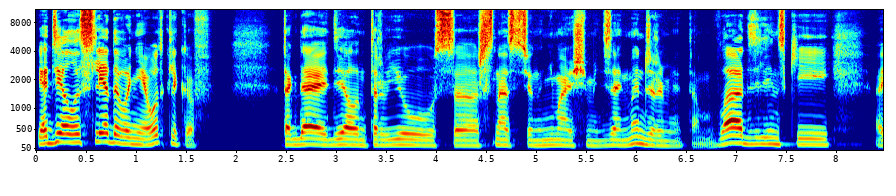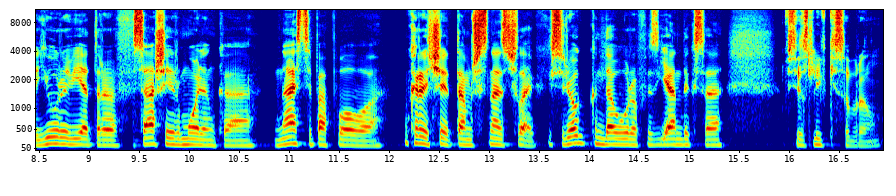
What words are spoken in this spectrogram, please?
я делал исследование откликов. Тогда я делал интервью с 16 нанимающими дизайн-менеджерами. Там Влад Зелинский, Юра Ветров, Саша Ермоленко, Настя Попова. Ну, короче, там 16 человек. Серега Кандауров из Яндекса, все сливки собрал?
